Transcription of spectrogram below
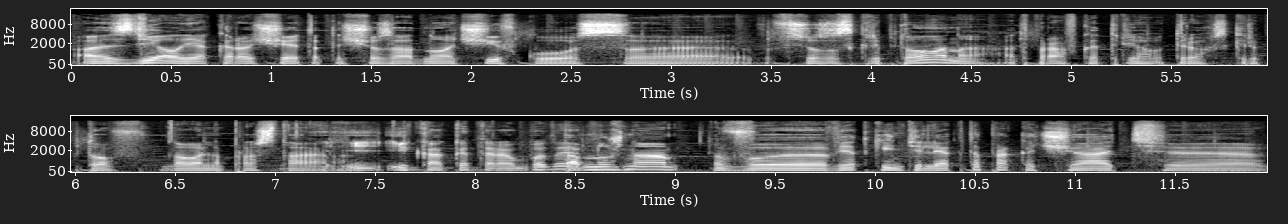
А сделал я, короче, этот еще за одну ачивку с... все заскриптовано. Отправка трех, трех скриптов. Довольно простая. И, и как это работает? Там нужно в ветке интеллекта прокачать э,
